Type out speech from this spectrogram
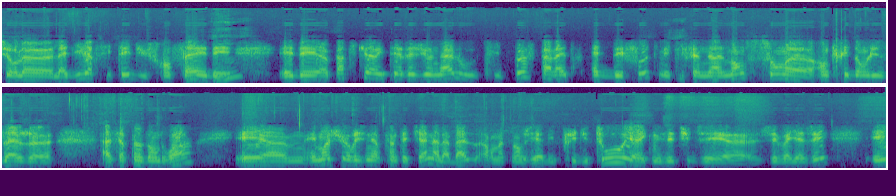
sur le, la diversité du français et des, mmh et des particularités régionales ou qui peuvent paraître être des fautes, mais qui finalement sont euh, ancrées dans l'usage euh, à certains endroits. Et, euh, et, moi, je suis originaire de Saint-Étienne à la base. Alors maintenant, j'y habite plus du tout. Et avec mes études, j'ai j'ai voyagé. Et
